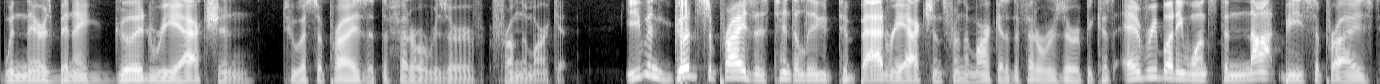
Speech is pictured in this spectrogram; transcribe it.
when there's been a good reaction to a surprise at the Federal Reserve from the market. Even good surprises tend to lead to bad reactions from the market at the Federal Reserve because everybody wants to not be surprised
